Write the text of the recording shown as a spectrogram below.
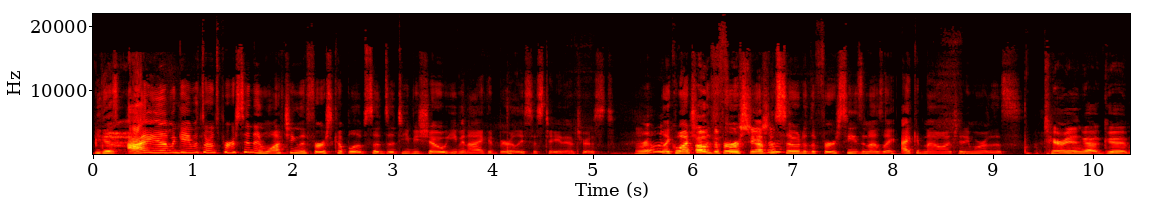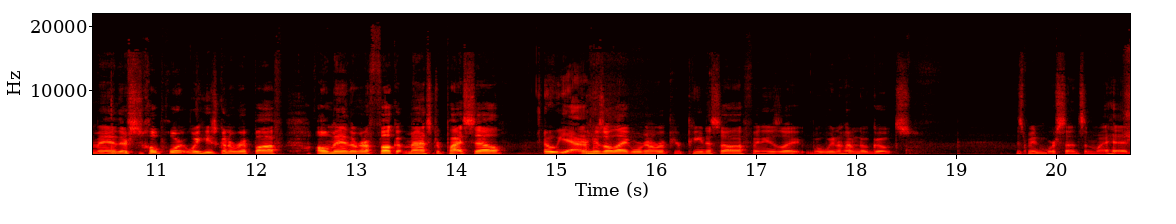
Because I am a Game of Thrones person, and watching the first couple episodes of the TV show, even I could barely sustain interest. really? Like watching Of the, first, season? episode of the first season, I was like, I could not watch any more of this. Tyrion got good, man. There's this whole point where he's gonna rip off. Oh man, they're gonna fuck up Master Pycelle. Oh yeah. And he was all like, "We're gonna rip your penis off," and he's like, "Well, we don't have no goats." This made more sense in my head.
